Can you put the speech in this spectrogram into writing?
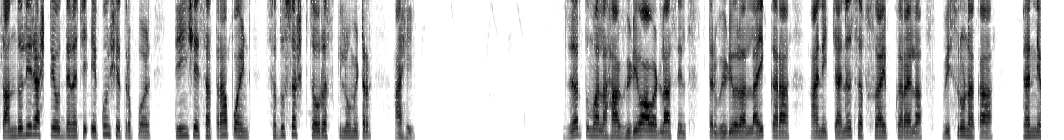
चांदोली राष्ट्रीय उद्यानाचे एकूण क्षेत्रफळ तीनशे सतरा पॉईंट सदुसष्ट चौरस किलोमीटर आहे. जर तुम्हाला हा व्हिडिओ आवडला असेल तर व्हिडिओला लाईक करा आणि चॅनल सबस्क्राईब करायला विसरू नका. धन्यवाद.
